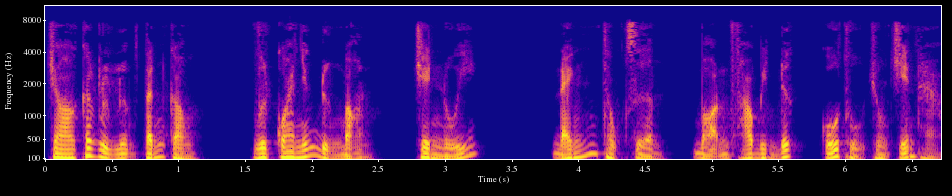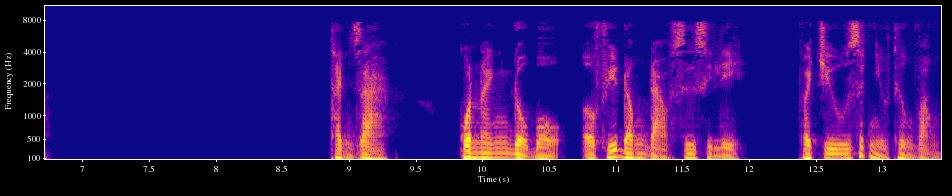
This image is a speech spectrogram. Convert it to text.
cho các lực lượng tấn công vượt qua những đường mòn trên núi, đánh thọc sườn bọn pháo binh Đức cố thủ trong chiến hào. Thành ra, quân Anh đổ bộ ở phía đông đảo Sicily phải chịu rất nhiều thương vong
